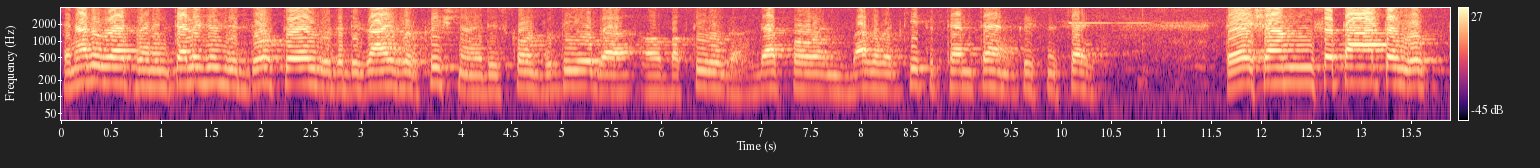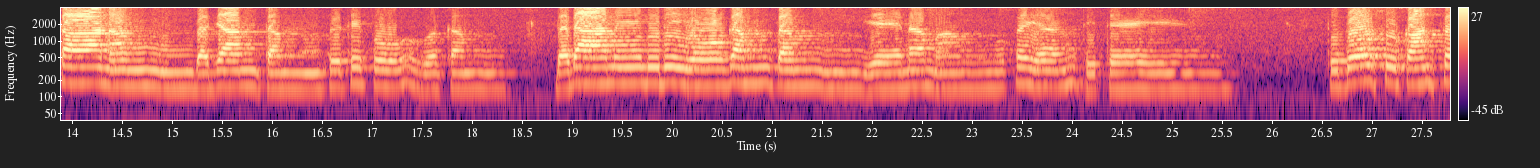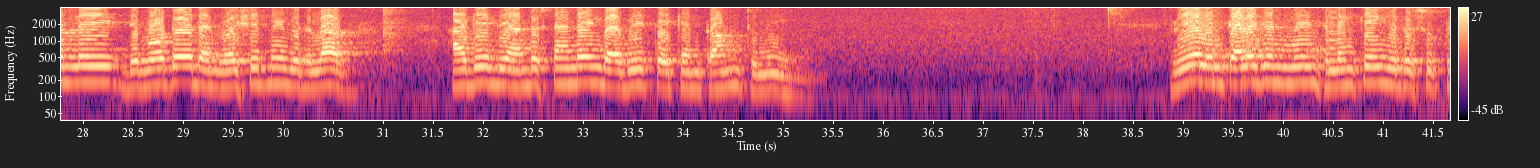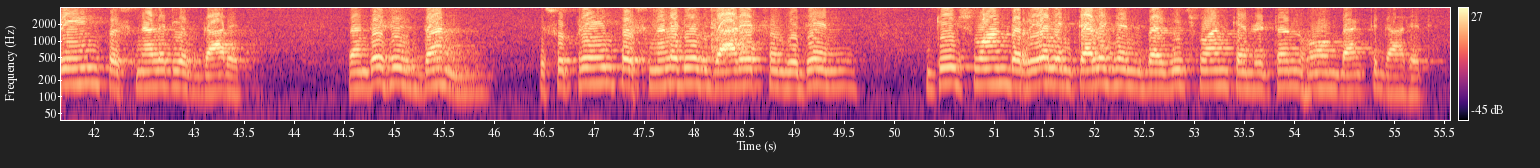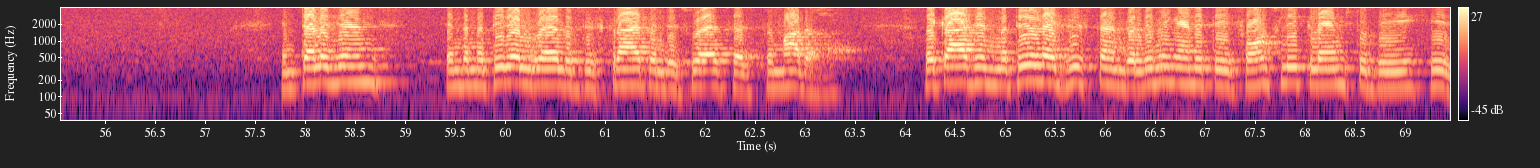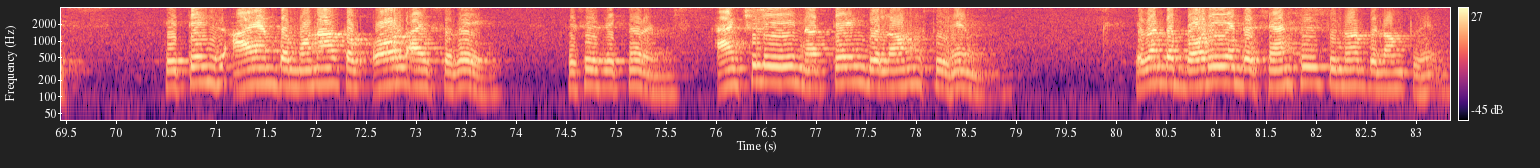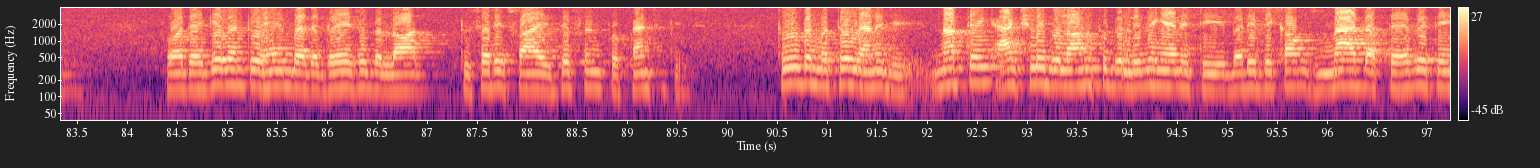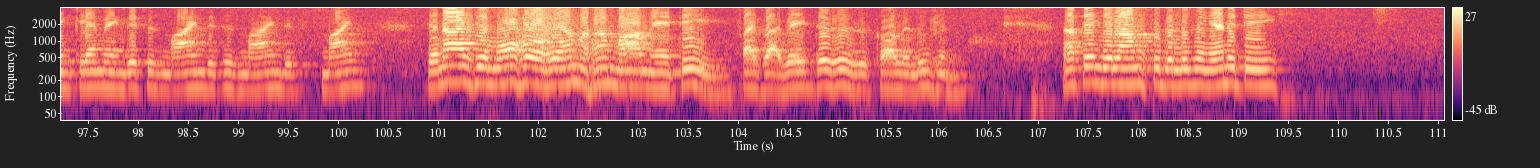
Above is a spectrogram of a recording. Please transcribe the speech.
In other words, when intelligence is dovetailed with the desires of Krishna, it is called Buddhi Yoga or Bhakti Yoga. Therefore, in Bhagavad Gita 10.10, Krishna says, Tesham satata yuktanam bhajantam pritipurvakam ददामि बुधियोगं तं येन माम् उपयन्ति ते To those who constantly devoted and worship me with love, I give the understanding by which they can come to me. Real intelligence means linking with the Supreme Personality of Godhead. When this is done, the Supreme Personality of Godhead from within gives one the real intelligence by which one can return home back to Godhead. Intelligence in the material world is described in this verse as pramada. Because in material existence the living entity falsely claims to be his. He thinks I am the monarch of all I survey. This is ignorance. Actually nothing belongs to him. Even the body and the senses do not belong to him. For they are given to him by the grace of the Lord to satisfy different propensities. Through the material energy, nothing actually belongs to the living entity, but he becomes mad after everything, claiming this is mine, this is mine, this is mine. Janasya moho hyam ham mameti 558. This is called illusion. Nothing belongs to the living entity.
